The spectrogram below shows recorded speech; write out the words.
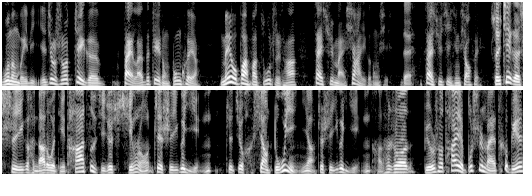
无能为力。也就是说，这个带来的这种崩溃啊。没有办法阻止他再去买下一个东西，对，再去进行消费。所以这个是一个很大的问题。他自己就形容这是一个瘾，这就像毒瘾一样，这是一个瘾啊。他说，比如说他也不是买特别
